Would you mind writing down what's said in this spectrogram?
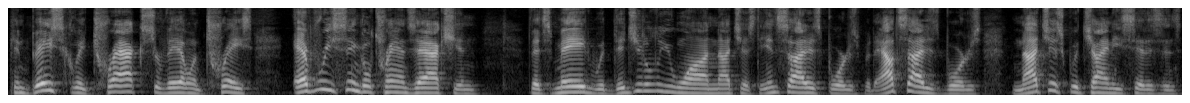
can basically track, surveil, and trace every single transaction that's made with digital yuan, not just inside its borders, but outside its borders, not just with Chinese citizens,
